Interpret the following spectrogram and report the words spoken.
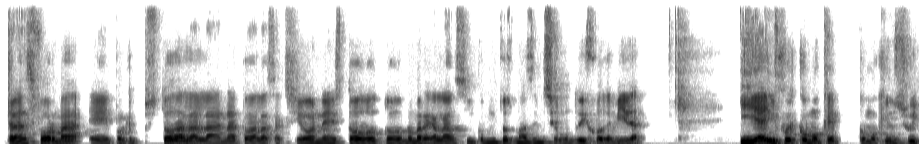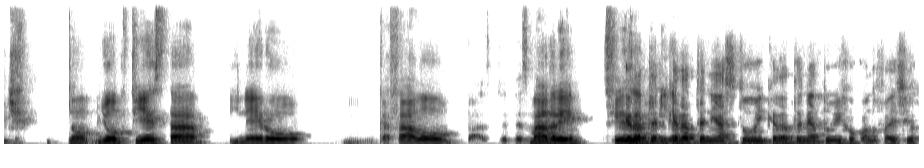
transforma, eh, porque pues, toda la lana, todas las acciones, todo, todo, no me regalaron cinco minutos más de mi segundo hijo de vida. Y ahí fue como que, como que un switch, ¿no? Yo fiesta, dinero, casado, desmadre. Sí, ¿Qué, edad, ¿Qué, edad, tenías tú y qué edad tenía tu hijo cuando falleció?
